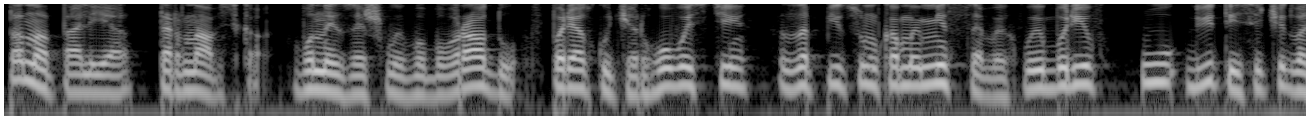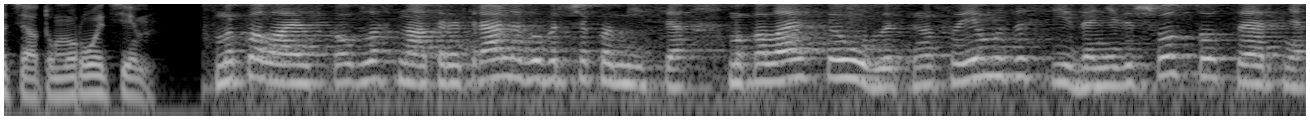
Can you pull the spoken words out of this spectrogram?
та Наталія Тернавська. Вони зайшли в облраду в порядку черговості за підсумками місцевих виборів у 2020 році. Миколаївська обласна територіальна виборча комісія Миколаївської області на своєму засіданні від 6 серпня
